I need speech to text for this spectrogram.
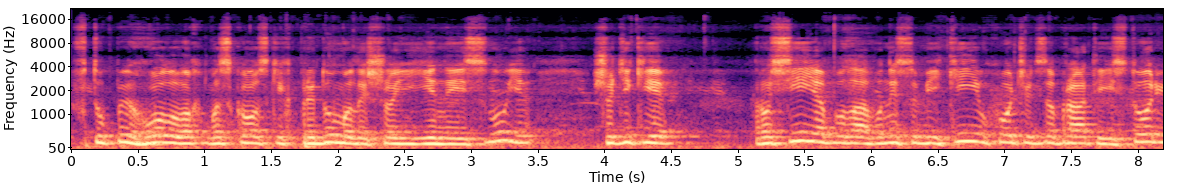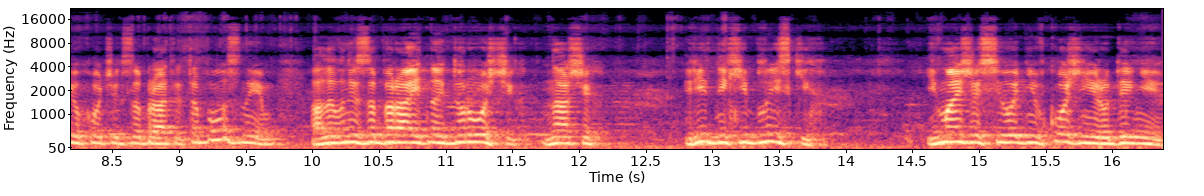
в тупих головах московських придумали, що її не існує, що тільки Росія була, вони собі Київ хочуть забрати, історію хочуть забрати, та Бог з ним. Але вони забирають найдорожчих наших рідних і близьких. І майже сьогодні в кожній родині,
